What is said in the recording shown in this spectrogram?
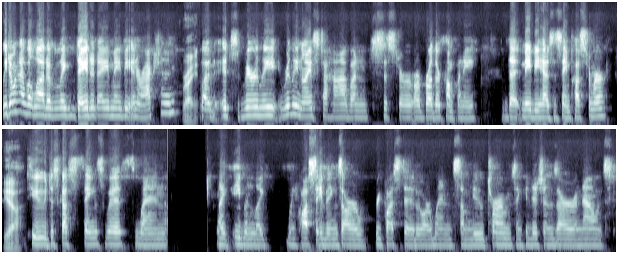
we don't have a lot of like day to day maybe interaction, Right. but it's really really nice to have a sister or brother company that maybe has the same customer Yeah. to discuss things with when like even like when cost savings are requested or when some new terms and conditions are announced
